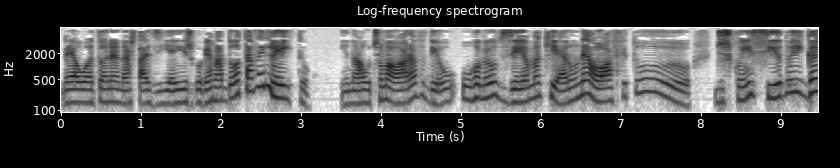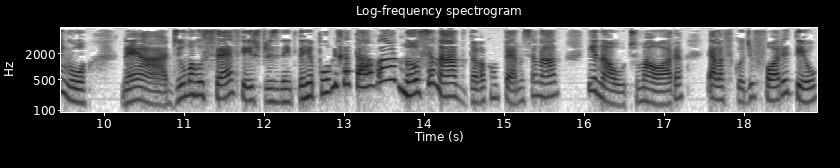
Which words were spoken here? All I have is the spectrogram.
né, o Antônio Anastasia, ex-governador, estava eleito e na última hora deu o Romeu Zema, que era um neófito desconhecido e ganhou. Né? A Dilma Rousseff, ex-presidente da República, estava no Senado, estava com o pé no Senado, e na última hora ela ficou de fora e deu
